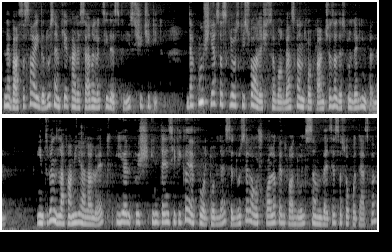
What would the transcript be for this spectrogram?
nevastă sa îi dăduse în fiecare seară lecții de scris și citit. De acum știa să scrie o scrisoare și să vorbească într-o franceză destul de limpede. Intrând la familia Laluet, el își intensifică eforturile, se duse la o școală pentru adulți să învețe să socotească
